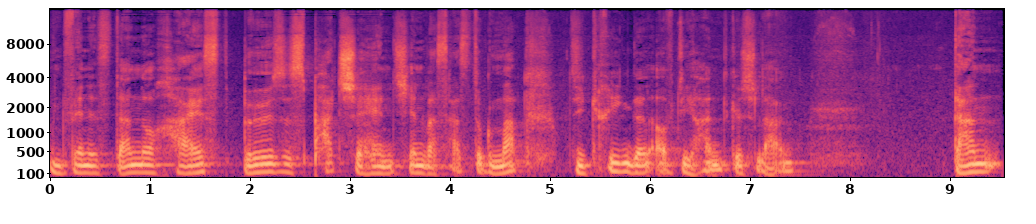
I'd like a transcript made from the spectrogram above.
Und wenn es dann noch heißt, böses Patschehändchen, was hast du gemacht? sie kriegen dann auf die Hand geschlagen dann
